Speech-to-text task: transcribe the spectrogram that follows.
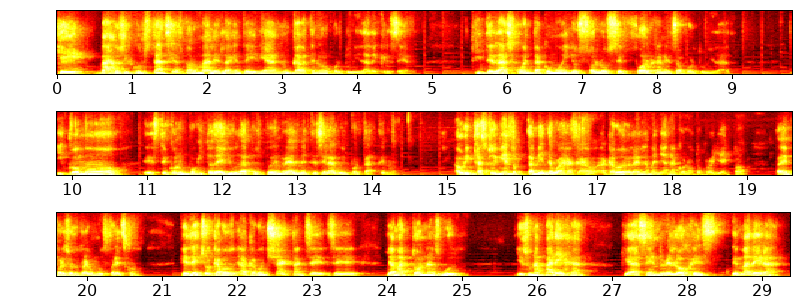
que bajo circunstancias normales la gente diría nunca va a tener oportunidad de crecer. Y te das cuenta cómo ellos solo se forjan esa oportunidad y cómo este, con un poquito de ayuda pues pueden realmente ser algo importante, ¿no? Ahorita estoy viendo también de Oaxaca, acabo de hablar en la mañana con otro proyecto, también por eso lo traigo muy fresco, que de hecho acabó, acabó en Shark Tank, se, llama Tonas Wood, y es una pareja que hacen relojes de madera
